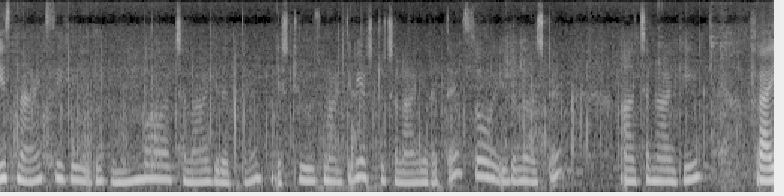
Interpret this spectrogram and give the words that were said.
ಈ ಸ್ನ್ಯಾಕ್ಸಿಗೆ ಇದು ತುಂಬ ಚೆನ್ನಾಗಿರುತ್ತೆ. ಎಷ್ಟು ಯೂಸ್ ಮಾಡ್ತೀವಿ ಅಷ್ಟು ಚೆನ್ನಾಗಿರುತ್ತೆ. ಸೊ ಇದನ್ನು ಅಷ್ಟೇ ಚೆನ್ನಾಗಿ ಫ್ರೈ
